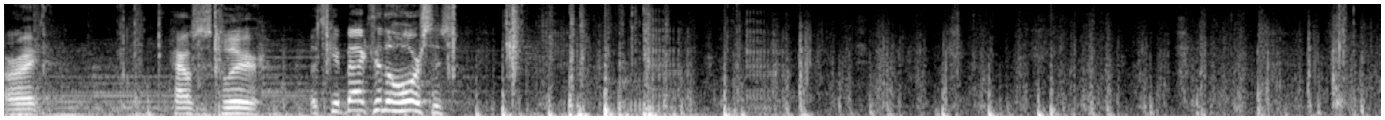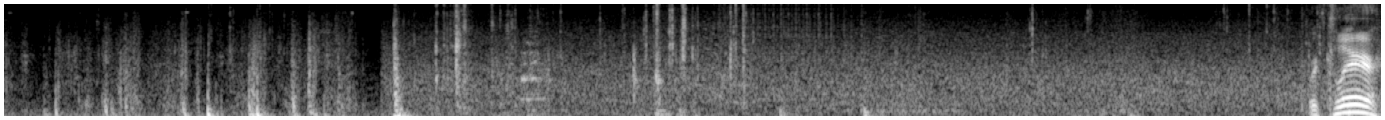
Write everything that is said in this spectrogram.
All right. House is clear. Let's get back to the horses. Clear.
